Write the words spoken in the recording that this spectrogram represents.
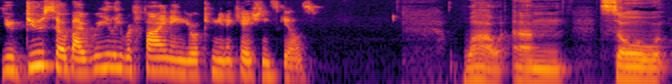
You do so by really refining your communication skills. Wow. Um, so,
